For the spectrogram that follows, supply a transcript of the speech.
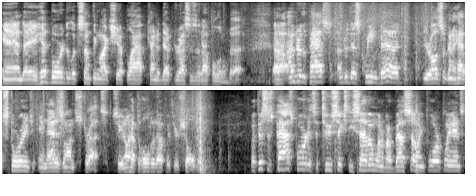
and a headboard that looks something like shiplap, kind of dresses it up a little bit. Uh, under the pass, under this queen bed, you're also going to have storage, and that is on struts, so you don't have to hold it up with your shoulder. But this is Passport. It's a 267, one of our best-selling floor plans.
